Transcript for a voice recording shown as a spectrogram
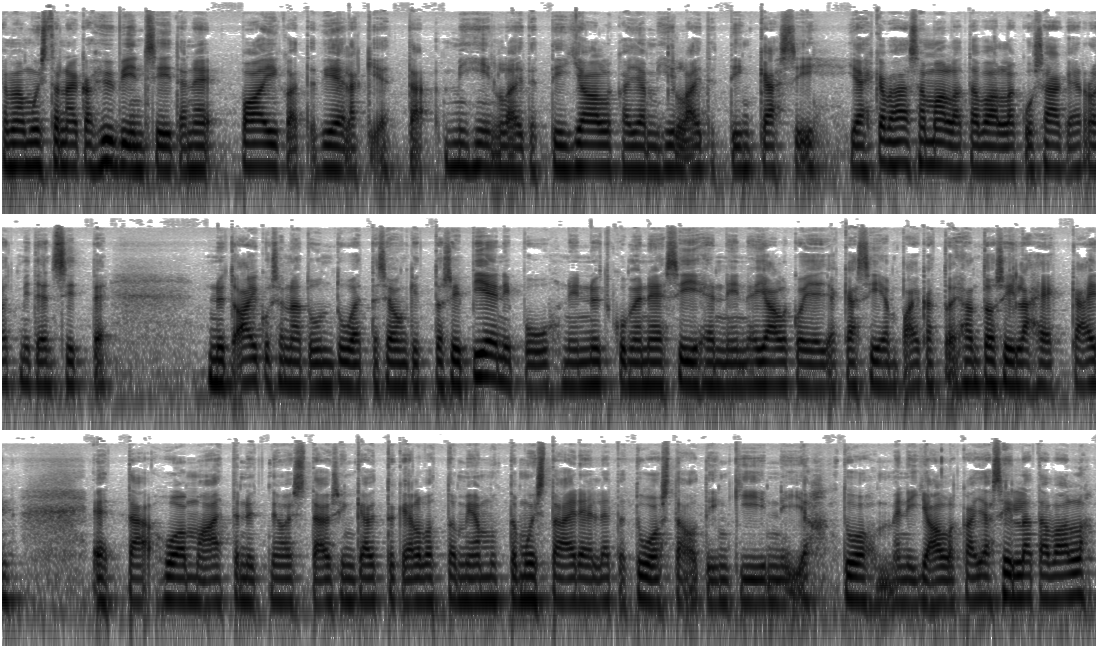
Ja mä muistan aika hyvin siitä ne paikat vieläkin, että mihin laitettiin jalka ja mihin laitettiin käsi. Ja ehkä vähän samalla tavalla kuin sä kerroit, miten sitten nyt aikuisena tuntuu, että se onkin tosi pieni puu, niin nyt kun menee siihen, niin ne jalkojen ja käsien paikat on ihan tosi lähekkäin, että huomaa, että nyt ne olisi täysin käyttökelvottomia, mutta muistaa edelleen, että tuosta otin kiinni ja tuohon meni jalka ja sillä tavalla.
